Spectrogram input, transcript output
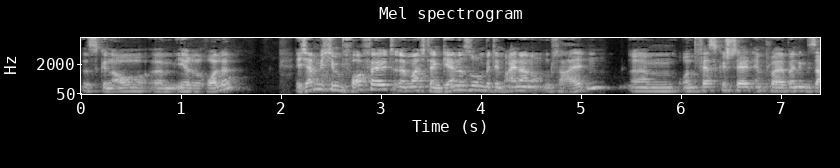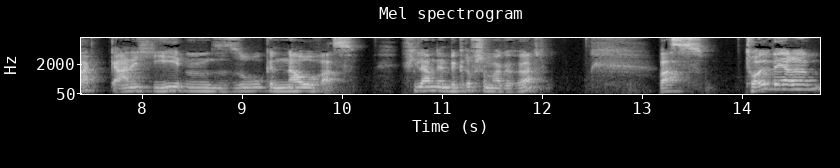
Ist genau ähm, Ihre Rolle. Ich habe mich im Vorfeld, äh, mache ich dann gerne so, mit dem einen unterhalten ähm, und festgestellt, Employer Branding sagt gar nicht jedem so genau was. Viele haben den Begriff schon mal gehört. Was toll wäre,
